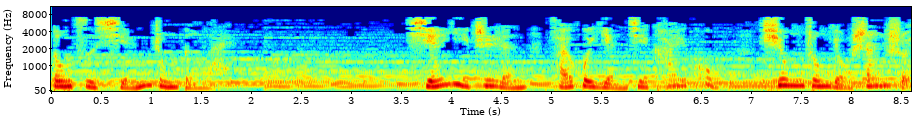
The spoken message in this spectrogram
都自闲中得来，闲逸之人才会眼界开阔，胸中有山水，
